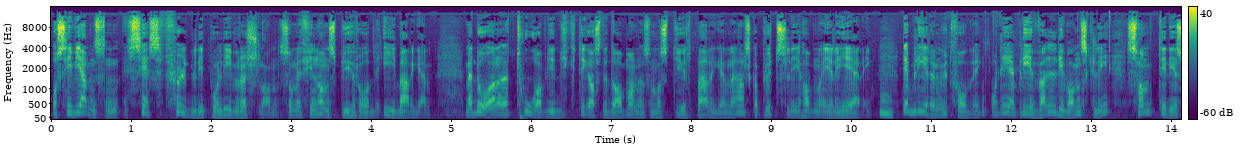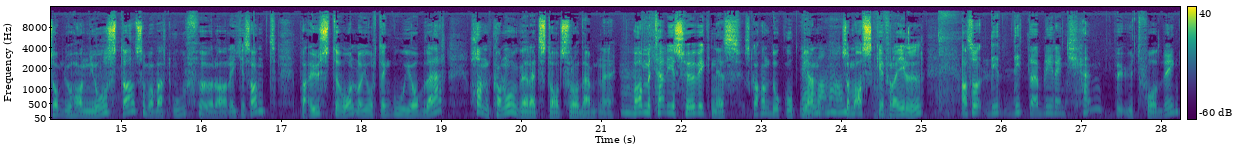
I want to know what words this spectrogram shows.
Og Siv Jensen ser selvfølgelig på Liv Røsland, som er finansbyråd i Bergen. Men da er det to av de dyktigste damene som har styrt Bergen der, skal plutselig havne i regjering. Mm. Det blir en utfordring, og det blir veldig vanskelig. Samtidig som du har Njåstad, som har vært ordfører ikke sant, på Austevoll og gjort en god jobb der. Han kan òg være et statsrådemne. Mm. Hva med Terje Søviknes? Skal han dukke opp igjen ja, som aske fra ilden? Altså, dette blir en kjempeutfordring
